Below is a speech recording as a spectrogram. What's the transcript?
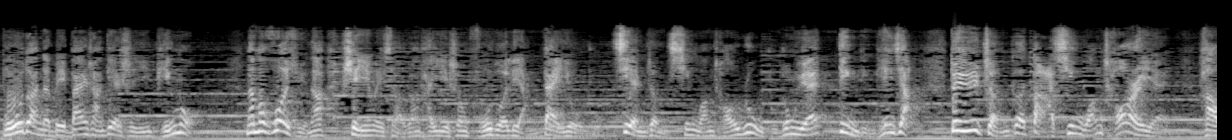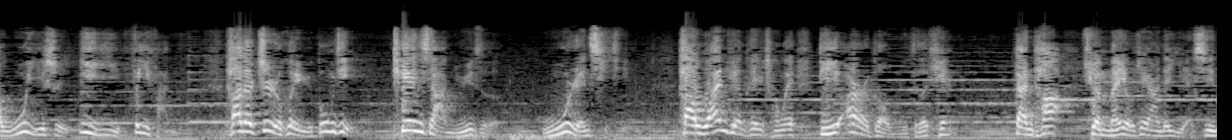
不断的被搬上电视仪屏幕。那么或许呢，是因为孝庄他一生辅佐两代幼主，见证清王朝入主中原，定鼎天下。对于整个大清王朝而言，他无疑是意义非凡的。他的智慧与功绩，天下女子无人企及。他完全可以成为第二个武则天，但他却没有这样的野心。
